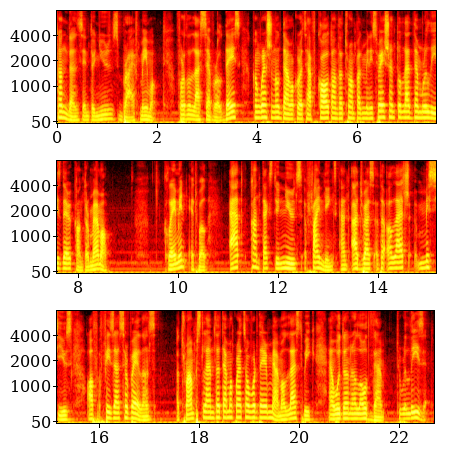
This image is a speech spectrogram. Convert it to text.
condensed into Nunes' brief memo. For the last several days, congressional Democrats have called on the Trump administration to let them release their counter memo, claiming it will add context to Nunes' findings and address the alleged misuse of FISA surveillance. Trump slammed the Democrats over their memo last week and wouldn't allow them to release it.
